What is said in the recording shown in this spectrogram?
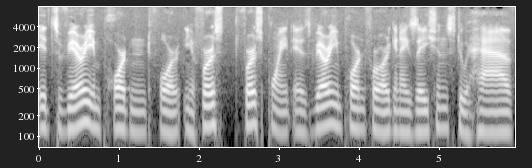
it's very important for you know, first first point is very important for organizations to have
